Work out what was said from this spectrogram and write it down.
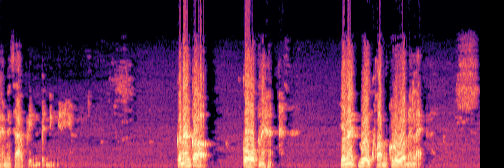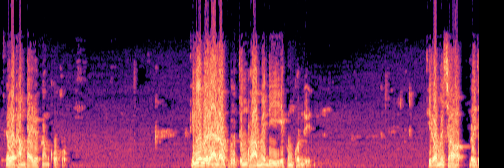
นะไม่ทราบกลิ่นเป็นยังไงก็นั้นก็โกกนะฮะเห็นไหมด้วยความกลัวนั่นแหละ แต่ว่าทำไปด้วยความโกหกทีนี้เวลาเราพูดถึงความไม่ดีของคนอื่น ที่เราไม่ชอบ โดยเฉ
